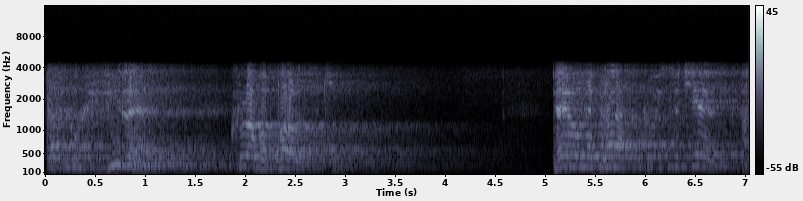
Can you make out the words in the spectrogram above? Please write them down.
pełne chwile królowo Polski. Pełne blasku i zwycięstwa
